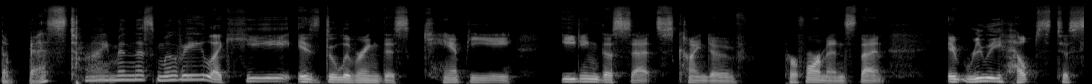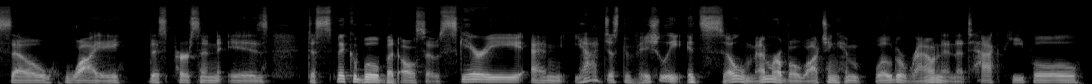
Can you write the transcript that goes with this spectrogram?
the best time in this movie. Like he is delivering this campy, eating the sets kind of performance that it really helps to sell why this person is despicable but also scary and yeah just visually it's so memorable watching him float around and attack people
